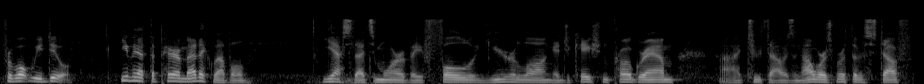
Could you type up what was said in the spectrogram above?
for what we do? Even at the paramedic level, yes, that's more of a full year long education program, uh, 2,000 hours worth of stuff,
